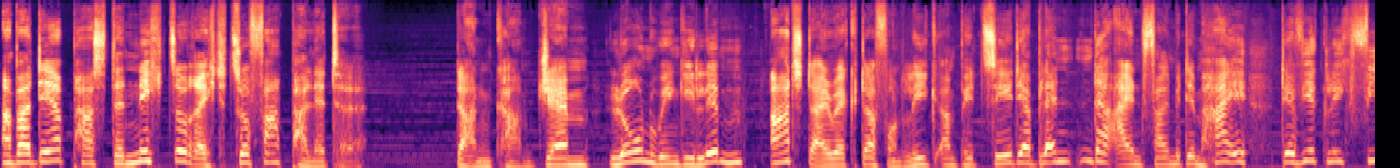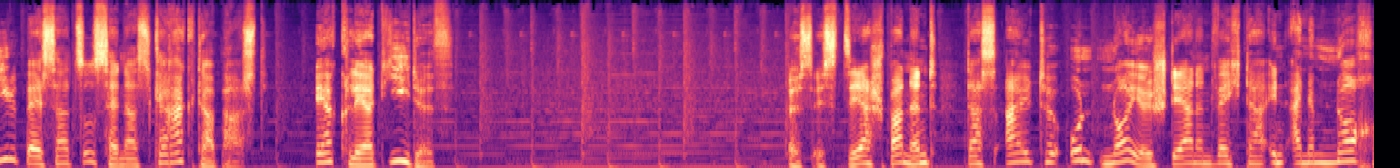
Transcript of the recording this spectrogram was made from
aber der passte nicht so recht zur Farbpalette. Dann kam Jem, Lone Wingy Lim, Art Director von League am PC, der blendende Einfall mit dem Hai, der wirklich viel besser zu Sennas Charakter passt, erklärt Edith. Es ist sehr spannend, dass alte und neue Sternenwächter in einem noch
